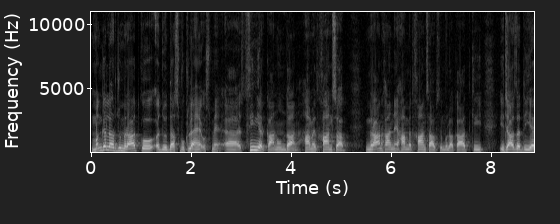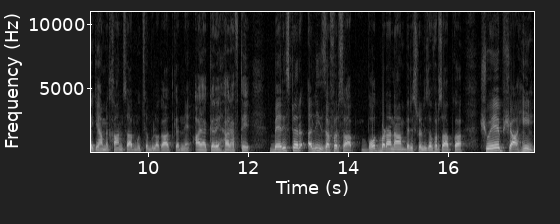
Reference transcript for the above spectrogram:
मंगल और जुमरात को जो दस वकला हैं उसमें आ, सीनियर कानूनदान हामिद ख़ान साहब। इमरान खान ने हामिद ख़ान साहब से मुलाकात की। इजाज़त दी है कि हामिद ख़ान साहब मुझसे मुलाकात करने आया करें हर हफ़्ते। बैरिस्टर अली ज़फ़र साहब बहुत बड़ा नाम बैरिस्टर अली ज़फ़र साहब का। शुएब शाहीन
